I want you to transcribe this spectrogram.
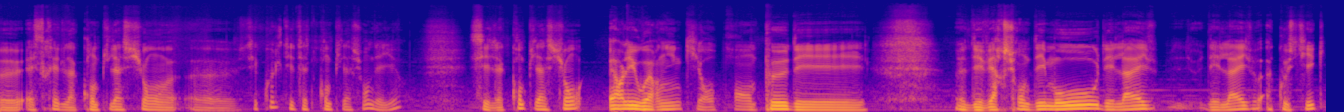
Euh, elle serait de la compilation. euh, c'est quoi le titre de cette compilation d'ailleurs? C'est la compilation Early Warning qui reprend un peu des des versions démo, des lives, des lives acoustiques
